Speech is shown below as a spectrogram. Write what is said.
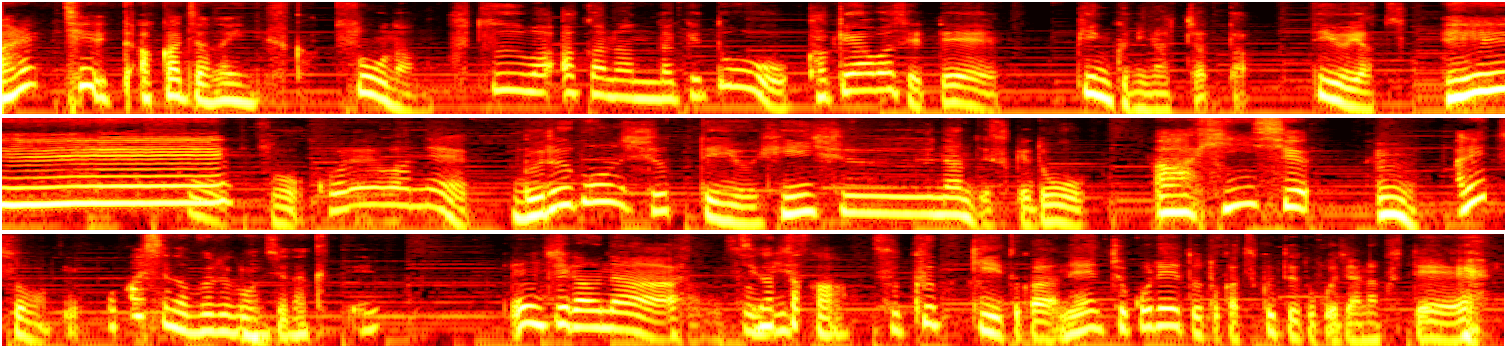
あれ？チェリーって赤じゃないんですか？そうなの。普通は赤なんだけど掛け合わせてピンクになっちゃったっていうやつ。へー。そうそう。これはねブルボン種っていう品種なんですけど。あ、品種。うん。あれ？そう。お菓子のブルボンじゃなくて、うん。違うな。違ったか。そうクッキーとかねチョコレートとか作ってるとこじゃなくて。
